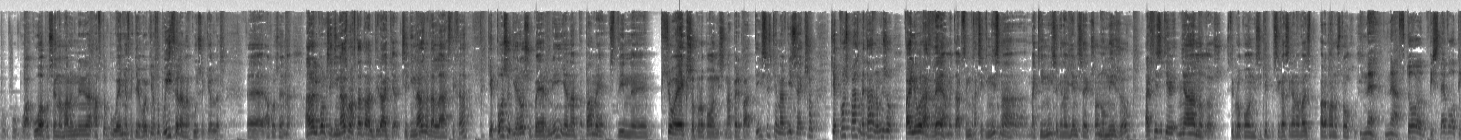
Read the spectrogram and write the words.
που, που, που ακούω από σένα, μάλλον είναι αυτό που ένιωθα και εγώ και είναι αυτό που ήθελα να ακούσω κιόλας ε, από σένα. Άρα λοιπόν ξεκινάς με αυτά τα αλτηράκια, ξεκινάς με τα λάστιχα και πόσο καιρό σου παίρνει για να πάμε στην ε, πιο έξω προπόνηση, να περπατήσεις και να βγεις έξω και πώς πας μετά, νομίζω πάει λίγο ραγδαία μετά, από τη στιγμή που θα ξεκινήσεις να, να κινείσαι και να βγαίνεις έξω, νομίζω αρχίζει και μια άνοδος στην προπόνηση και σιγά σιγά να βάζεις παραπάνω στόχους. Ναι, ναι, αυτό πιστεύω ότι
